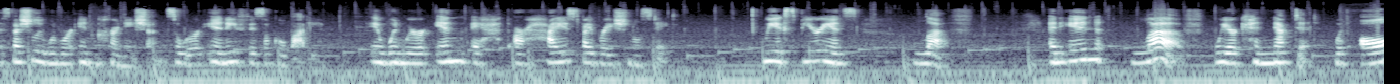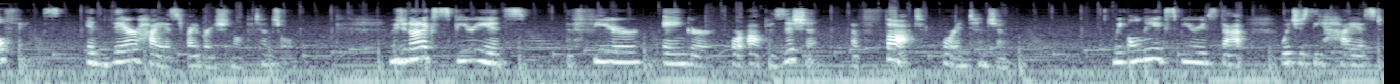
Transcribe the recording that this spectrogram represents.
especially when we're incarnation, so we're in a physical body, and when we're in a, our highest vibrational state, we experience love. And in love, we are connected with all things in their highest vibrational potential. We do not experience the fear, anger, or opposition of thought or intention. We only experience that which is the highest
